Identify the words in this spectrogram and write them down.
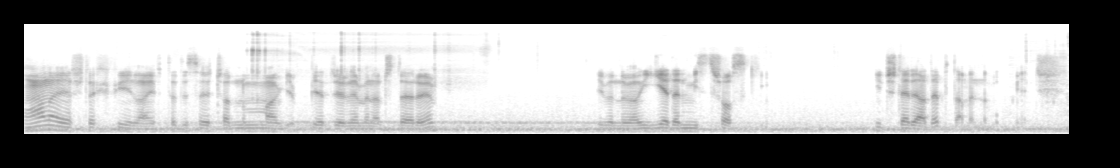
Ale jeszcze chwila i wtedy sobie czarną magię pierdzielimy na cztery. I będę miał jeden mistrzowski. I cztery adepta będę mógł mieć.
